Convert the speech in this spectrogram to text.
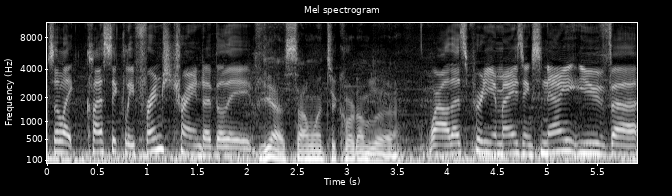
So, like classically French trained, I believe. Yes, I went to Cordon Bleu. Wow, that's pretty amazing. So now you've uh,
